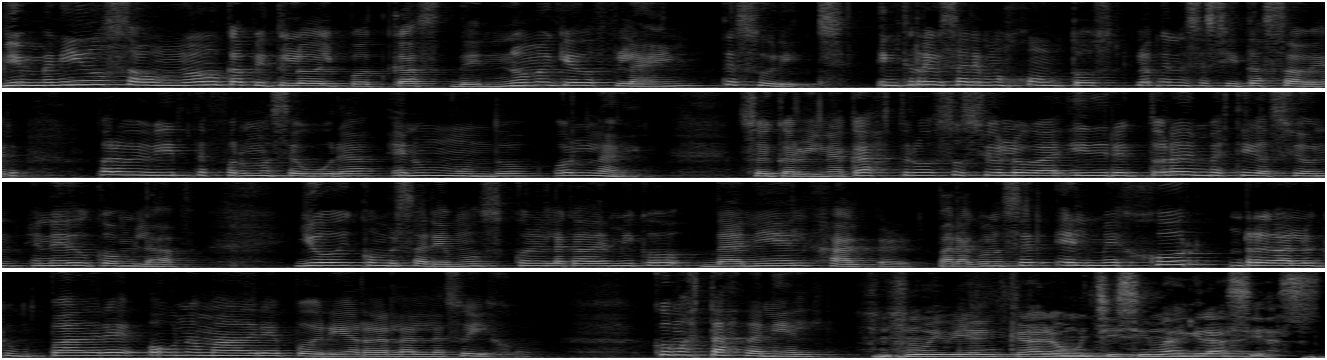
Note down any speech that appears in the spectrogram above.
Bienvenidos a un nuevo capítulo del podcast de No me quedo offline de Zurich, en que revisaremos juntos lo que necesitas saber para vivir de forma segura en un mundo online. Soy Carolina Castro, socióloga y directora de investigación en Educom Lab, y hoy conversaremos con el académico Daniel Halper para conocer el mejor regalo que un padre o una madre podría regalarle a su hijo. ¿Cómo estás, Daniel? Muy bien, Caro, muchísimas gracias.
